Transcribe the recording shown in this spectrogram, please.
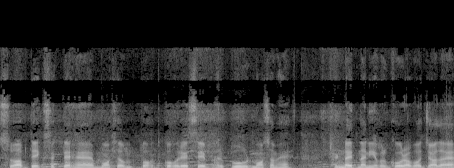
so आप देख सकते हैं, मौसम बहुत कोहरे से भरपूर मौसम है। ठंडा इतना नहीं है, पर कोहरा बहुत ज़्यादा है।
